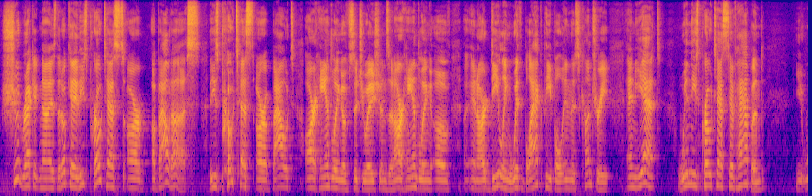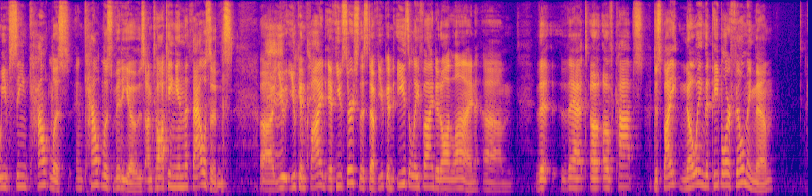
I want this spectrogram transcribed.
should recognize that okay, these protests are about us. These protests are about our handling of situations and our handling of and our dealing with black people in this country and yet, when these protests have happened, we've seen countless and countless videos. I'm talking in the thousands. Uh, you you can find if you search this stuff, you can easily find it online. Um, that that uh, of cops, despite knowing that people are filming them,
